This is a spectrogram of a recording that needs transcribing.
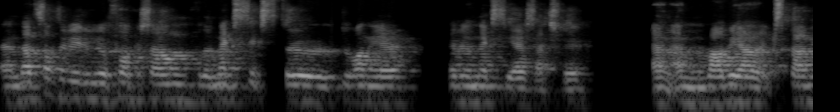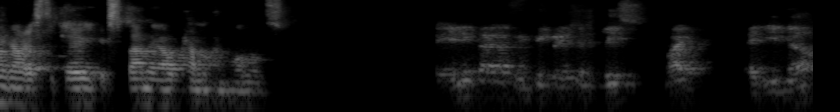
And that's something we will focus on for the next six to, to one year, maybe the next years actually. And, and while we are expanding our SDK, expanding our common components. Any kind of integration, please write an email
